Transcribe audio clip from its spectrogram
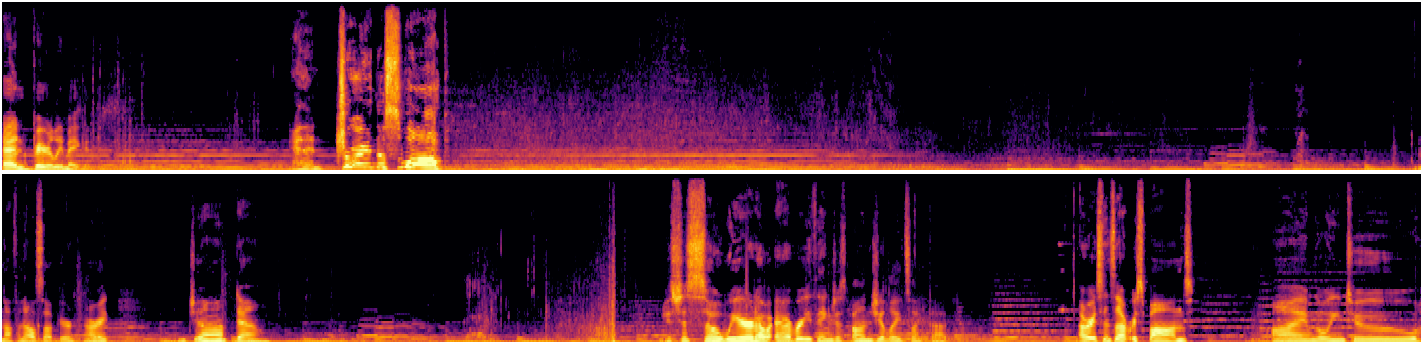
And barely make it. And then drain the swamp! Nothing else up here. Alright. Jump down. It's just so weird how everything just undulates like that. Alright, since that responds, I'm going to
